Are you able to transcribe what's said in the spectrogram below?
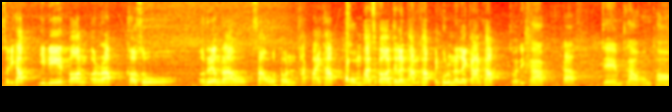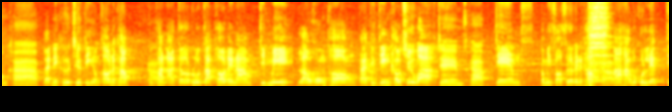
สวัสดีครับ ยินดีต้อนรับเข้าสู่เรื่องเล่าเสาร์ต้นถัดไปครับ ผมภาสกรเจริญธรรมครับ เป็นผู้ดำเนินรายการครับสวัสดีครับ ครับ เจมส์เหล่าหงทองครับ และนี่คือชื่อจริงของเขานะครับ ครับ ทุกท่านอาจจะรู้จักเขาในนามจิมมี่เหล่าหงทอง แต่จริงๆ เขาชื่อว่าเจมส์ครับ เจมส์ต้องมีสอเสือด้วยนะครับ ครับ ถ้าหากว่าคุณเรียกเจ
